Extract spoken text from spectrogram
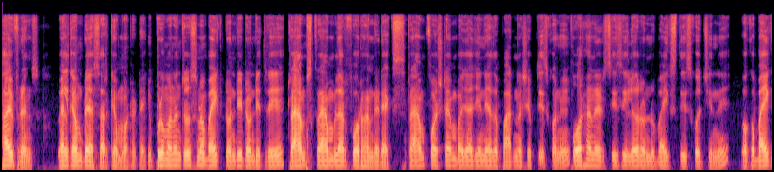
Hi friends welcome to S R K Mototech ఇప్పుడు మనం చూస్తున్న bike twenty twenty three Triumph scrambler four hundred X. Triumph first time Bajaj ఇండియాతో పార్ట్నర్షిప్ తీసుకొని ఫోర్ హండ్రెడ్ సీసీలో రెండు బైక్స్ తీసుకొచ్చింది. ఒక bike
